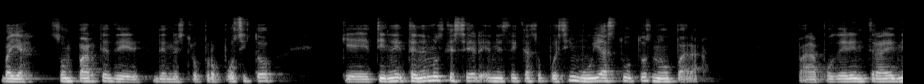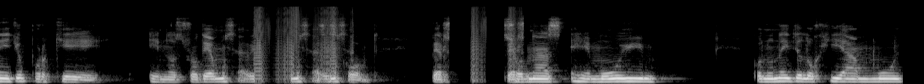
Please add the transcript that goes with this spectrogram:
vaya, son parte de, de nuestro propósito que tiene, tenemos que ser, en este caso, pues sí, muy astutos, ¿no? Para, para poder entrar en ello, porque eh, nos rodeamos a veces, con personas eh, muy, con una ideología muy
